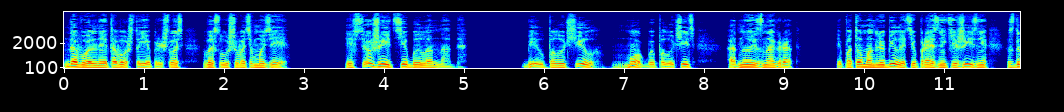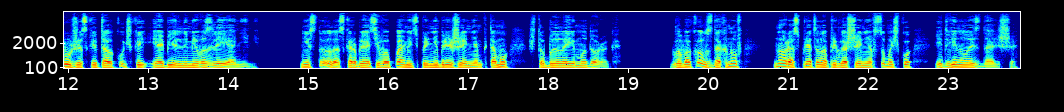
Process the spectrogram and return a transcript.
Довольная того, что ей пришлось выслушивать в музее. И все же идти было надо. Билл получил, мог бы получить, одну из наград. И потом он любил эти праздники жизни с дружеской толкучкой и обильными возлияниями. Не стоило оскорблять его память пренебрежением к тому, что было ему дорого. Глубоко вздохнув, Нора спрятала приглашение в сумочку и двинулась дальше.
